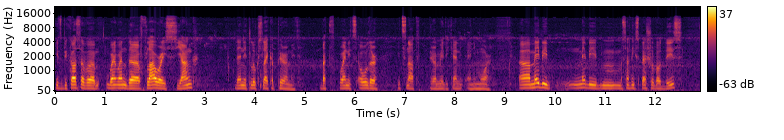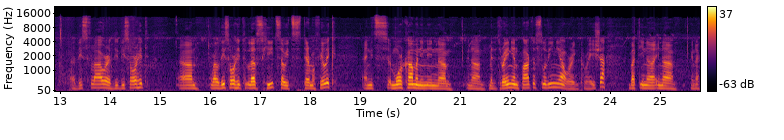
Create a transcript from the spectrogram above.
It's because of uh, when, when the flower is young then it looks like a pyramid. But when it's older it's not pyramidic any, anymore. Uh, maybe maybe mm, something special about this uh, this flower, this orchid. Um, well, this orchid loves heat, so it's thermophilic, and it's more common in in, um, in a Mediterranean part of Slovenia or in Croatia, but in a in a in a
